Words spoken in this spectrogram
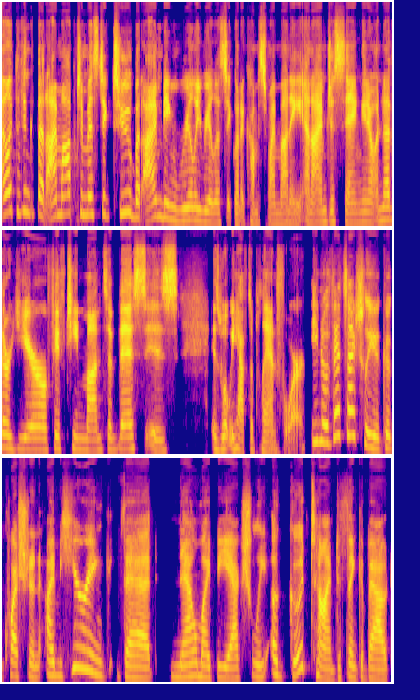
i like to think that i'm optimistic too but i'm being really realistic when it comes to my money and i'm just saying you know another year or 15 months of this is is what we have to plan for you know that's actually a good question i'm hearing that now might be actually a good time to think about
